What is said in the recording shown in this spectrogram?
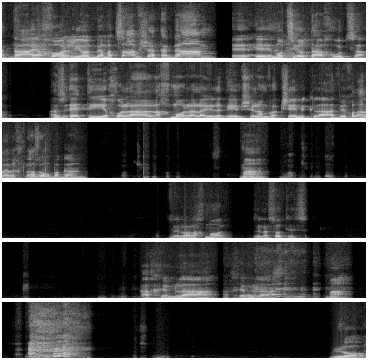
אתה יכול להיות במצב שאתה גם אה, אה, מוציא אותה החוצה. אז אתי יכולה לחמול על הילדים של המבקשי מקלט, ויכולה ללכת לעזור בגן. מה? זה לא לחמול, זה לעשות יסף. החמלה, החמלה, מה? לא,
